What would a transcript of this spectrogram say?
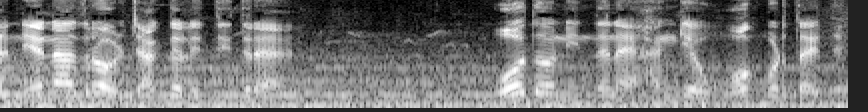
ನಾನೇನಾದ್ರೂ ಅವಳ ಜಾಗದಲ್ಲಿ ಇದ್ದಿದ್ರೆ ಓದೋನಿಂದನೇ ಹಾಗೆ ಹೋಗ್ಬಿಡ್ತಾ ಇದ್ದೆ.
